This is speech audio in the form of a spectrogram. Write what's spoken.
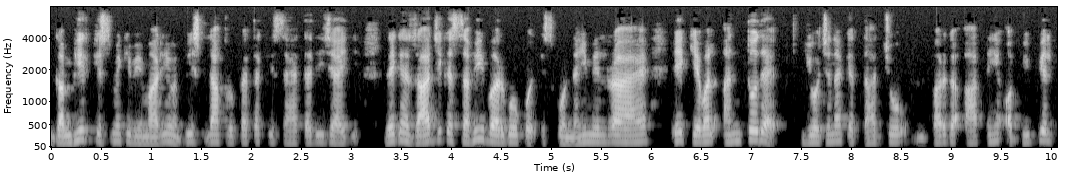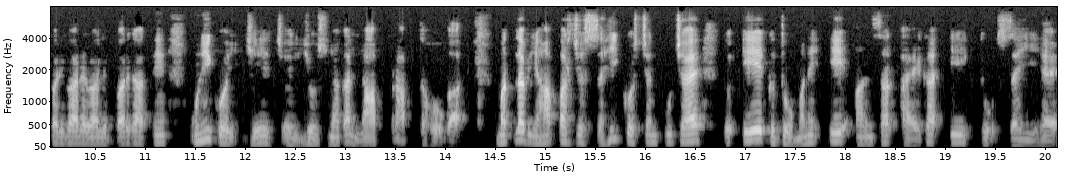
गंभीर किस्म की बीमारियों में 20 लाख रुपए तक की सहायता दी जाएगी, लेकिन राज्य के सभी वर्गों को इसको नहीं मिल रहा है। ये केवल अंत्योदय योजना के तहत जो वर्ग आते हैं और बीपीएल परिवार वाले वर्ग आते हैं, उन्हीं को ये योजना का लाभ प्राप्त होगा। मतलब यहाँ पर जो सही क्वेश्चन पूछा है तो एक दो माने ए आंसर आएगा, एक दो सही है।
